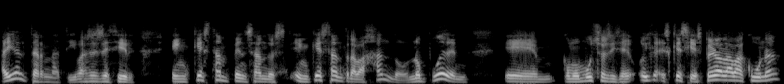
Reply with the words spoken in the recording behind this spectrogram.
hay alternativas, es decir, en qué están pensando, en qué están trabajando. No pueden, eh, como muchos dicen, oiga, es que si espero a la vacuna,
